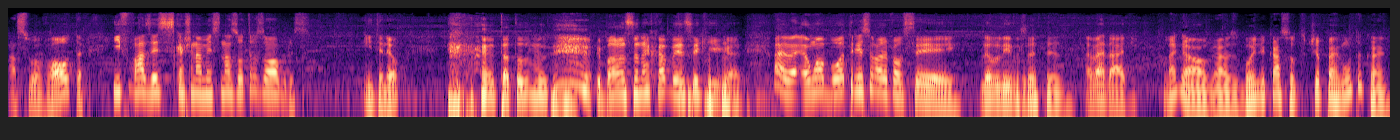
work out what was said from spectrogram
à sua volta, e fazer esses questionamentos nas outras obras. Entendeu? tá todo mundo balançando a cabeça aqui, cara. Ah, é uma boa trilha sonora pra você ler o Com livro. certeza. É verdade. Legal, Gabs. Boa indicação. Tu tinha pergunta, Caio?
